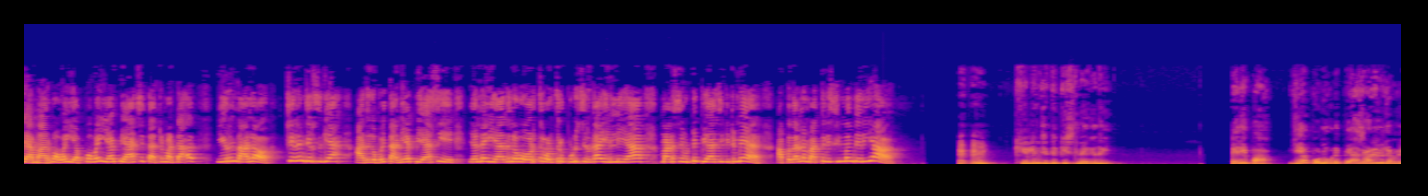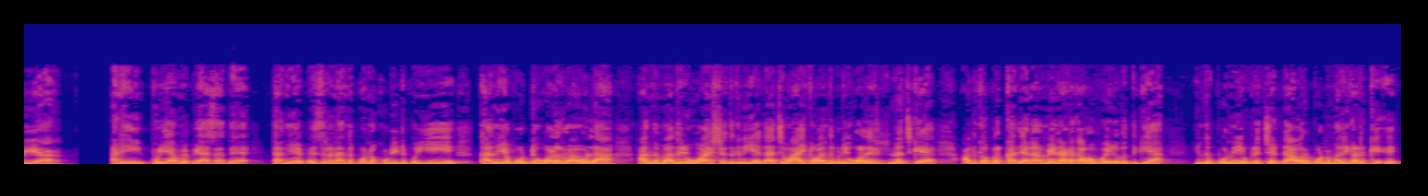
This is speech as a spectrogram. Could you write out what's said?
என் மருமவ எப்பவும் என் பேச்சு தட்ட மாட்டா. இருந்தாலும் சிரிஞ்சிருக்கீங்க அதுக்கு போய் தனியா பேசி என்ன ஏதுல ஒருத்தர் ஒருத்தர் பிடிச்சிருக்கா இல்லையா? மனசு விட்டு பேசிக்கிட்டுமே அப்பதானே மத்த விஷயமும் தெரியும். கிழிஞ்சது கிருஷ்ணகிரி. பெரியப்பா ஏன் பொண்ணு கூட பேசலாம்னு சொல்றியா? அடே புரியாம பேசாத. தனியா பேசுறேன்னு அந்த பொண்ணை கூட்டிட்டு போய் தண்ணியை போட்டு உளருவாவுல. அந்த மாதிரி உன் இஷ்டத்துக்கு நீ ஏதாச்சும் வாய்க்க வந்தபடி உளறிட்டுன்னு வச்சுக்க. அதுக்கப்புறம் கல்யாணமே நடக்காம போயிடு பார்த்துக்க இந்த பொண்ணு எப்படி செட்டா ஒரு பொண்ணு மாதிரி கிடக்கு.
